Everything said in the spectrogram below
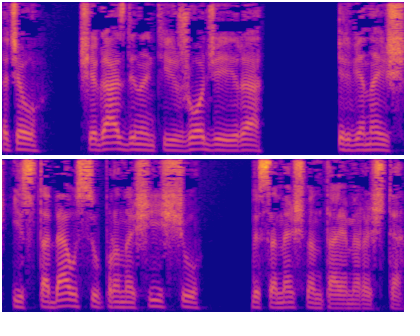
Tačiau šie gazdinantys žodžiai yra ir viena iš įstabiausių pranašyščių visame šventajame rašte.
